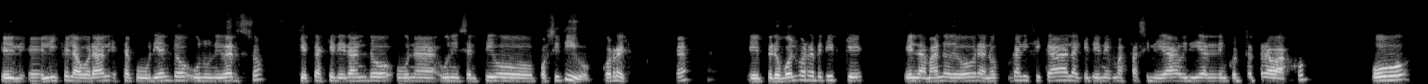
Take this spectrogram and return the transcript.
el, IFE laboral está cubriendo un universo que está generando un incentivo positivo, correcto. ¿eh? Eh, pero vuelvo a repetir que es la mano de obra no calificada la que tiene más facilidad hoy día de encontrar trabajo, o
